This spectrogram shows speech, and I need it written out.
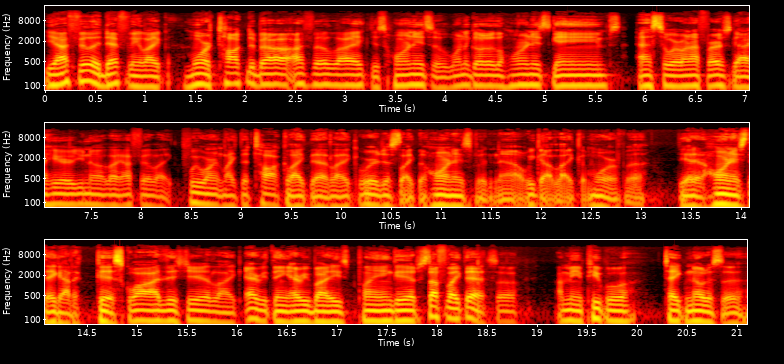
Yeah, I feel it definitely like more talked about. I feel like just Hornets. I want to go to the Hornets games. As to where when I first got here, you know, like I feel like we weren't like the talk like that. Like we're just like the Hornets, but now we got like a more of a yeah. The Hornets they got a good squad this year. Like everything, everybody's playing good, stuff like that. So I mean, people take notice of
